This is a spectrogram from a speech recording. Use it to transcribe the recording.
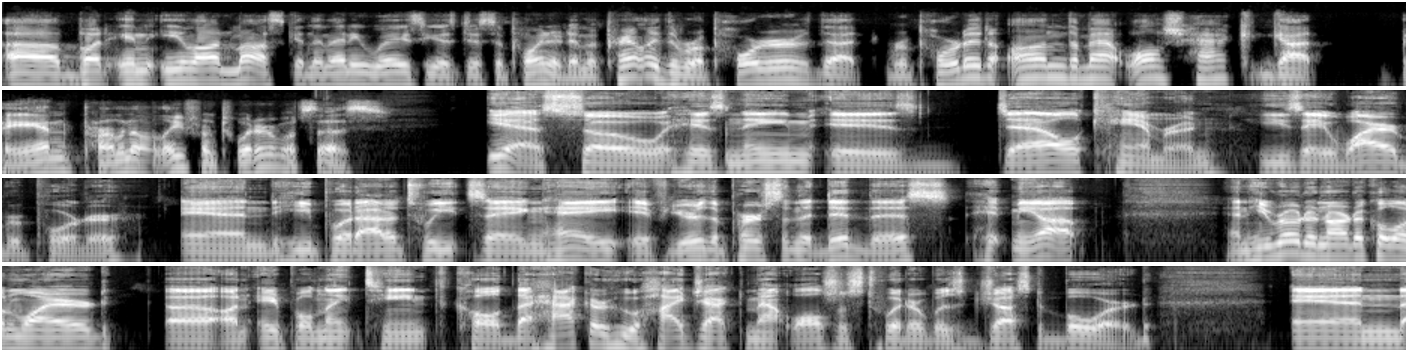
uh, but in Elon Musk, in the many ways he has disappointed him. Apparently, the reporter that reported on the Matt Walsh hack got banned permanently from Twitter? What's this? Yeah, so his name is Dell Cameron. He's a Wired reporter, and he put out a tweet saying, Hey, if you're the person that did this, hit me up. And he wrote an article on Wired uh, on April 19th called The Hacker Who Hijacked Matt Walsh's Twitter Was Just Bored. And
